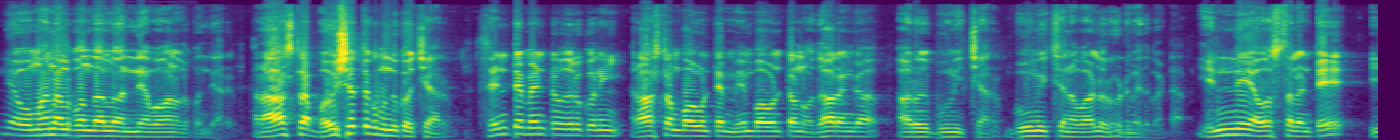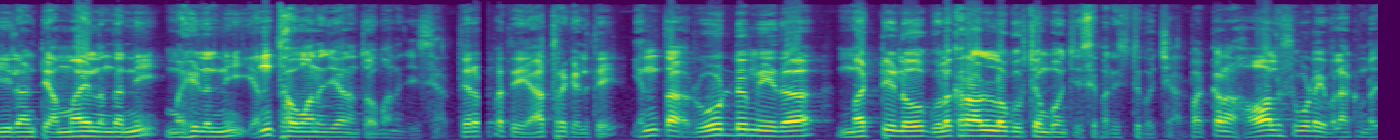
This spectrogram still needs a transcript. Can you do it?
అన్ని అవమానాలు పొందాలో అన్ని అవమానాలు పొందారు. రాష్ట్ర భవిష్యత్తుకు ముందుకొచ్చారు. సెంటిమెంట్ వదులుకొని రాష్ట్రం బాగుంటే మేం బాగుంటాం ఉదారంగా ఆ రోజు భూమి ఇచ్చారు. భూమి ఇచ్చిన వాళ్ళు రోడ్డు మీద పడ్డారు. ఎన్ని అవస్థలంటే ఇలాంటి అమ్మాయిలందరినీ మహిళల్ని ఎంత అవమానం చేయాలంత అవమానం చేశారు. తిరుపతి యాత్రకు వెళితే ఎంత రోడ్డు మీద మట్టిలో గులకరాళ్ళలో కూర్చొని చేసే పరిస్థితికి వచ్చారు. పక్కన హాల్స్ కూడా ఇవ్వలేకుండా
